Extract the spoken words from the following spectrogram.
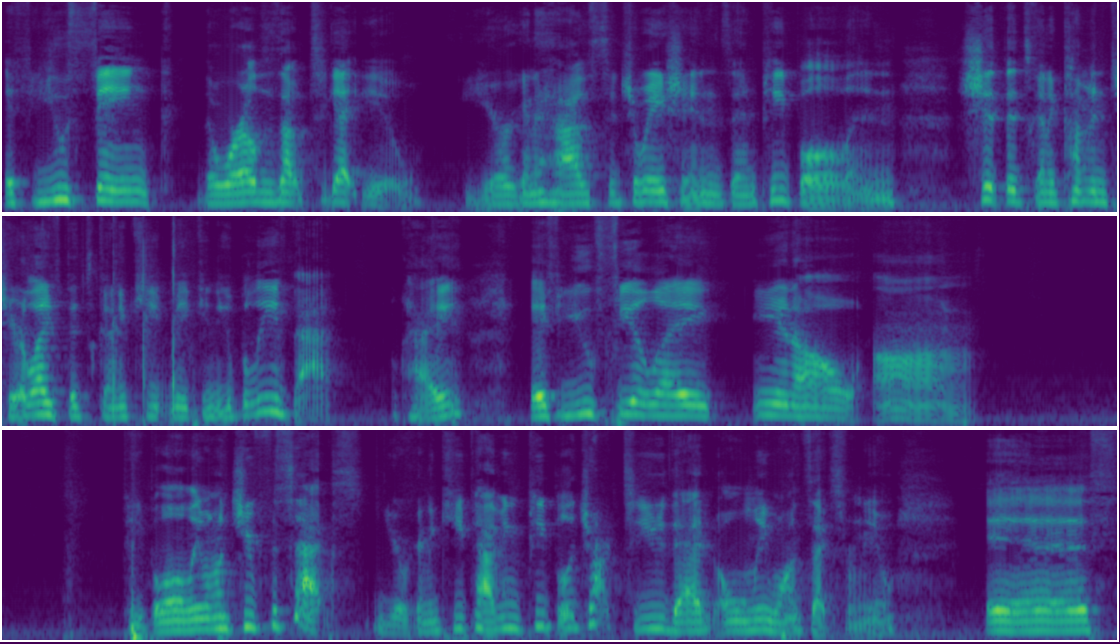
if you think the world is out to get you, you're going to have situations and people and shit that's going to come into your life that's going to keep making you believe that. Okay? If you feel like, you know, um, people only want you for sex, you're going to keep having people attract to you that only want sex from you. If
